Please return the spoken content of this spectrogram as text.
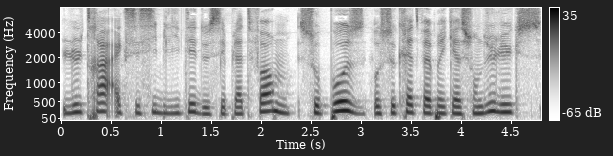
L'ultra-accessibilité de ces plateformes s'oppose au secret de fabrication du luxe,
